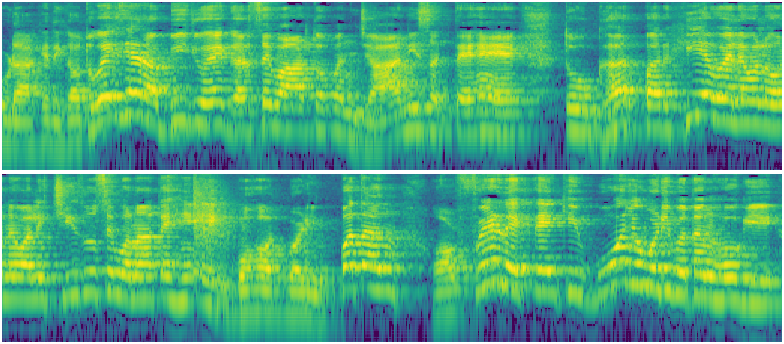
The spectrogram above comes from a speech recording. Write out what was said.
उड़ा के दिखाओ। तो वैसे यार अभी जो है, घर से बाहर तो अपन जा नहीं सकते हैं। तो घर पर ही अवेलेबल होने वाली चीज़ों से बनाते हैं एक बहुत बड़ी पतंग और फिर देखते हैं कि वो जो बड़ी पतंग होगी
